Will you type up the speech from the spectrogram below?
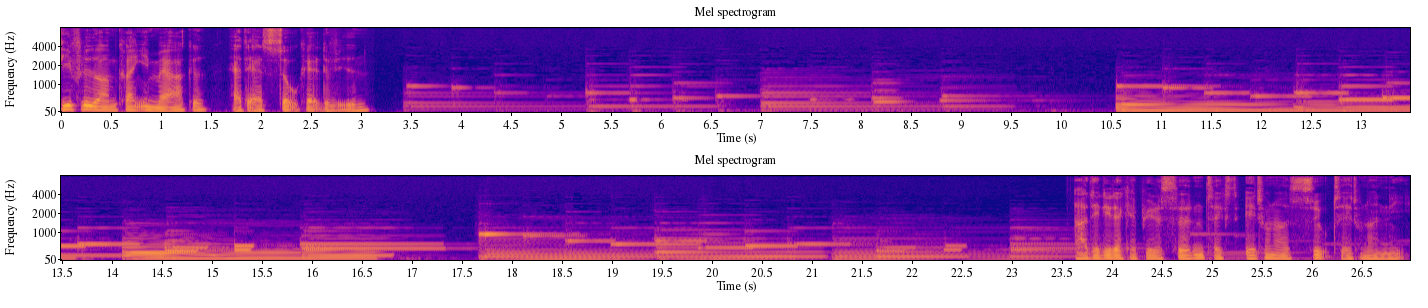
De flyder omkring i mørket af deres såkaldte viden. Der der kapitel 17, tekst 107-109.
